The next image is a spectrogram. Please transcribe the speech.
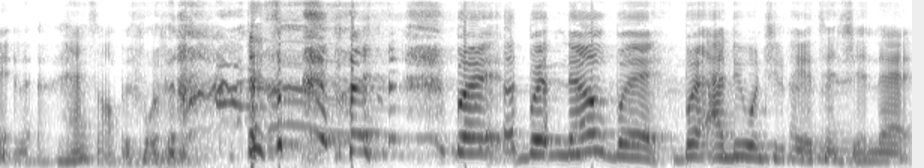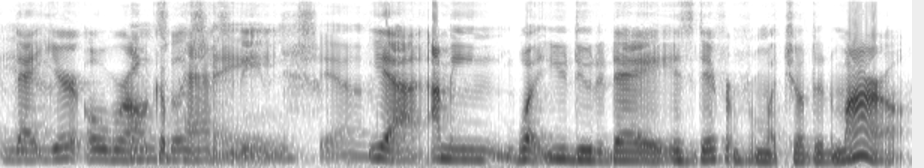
And it has all been women. but, but but no, but but I do want you to pay attention that Yeah. that your overall Things capacity. Yeah. Yeah, I mean, what you do today is different from what you'll do tomorrow.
